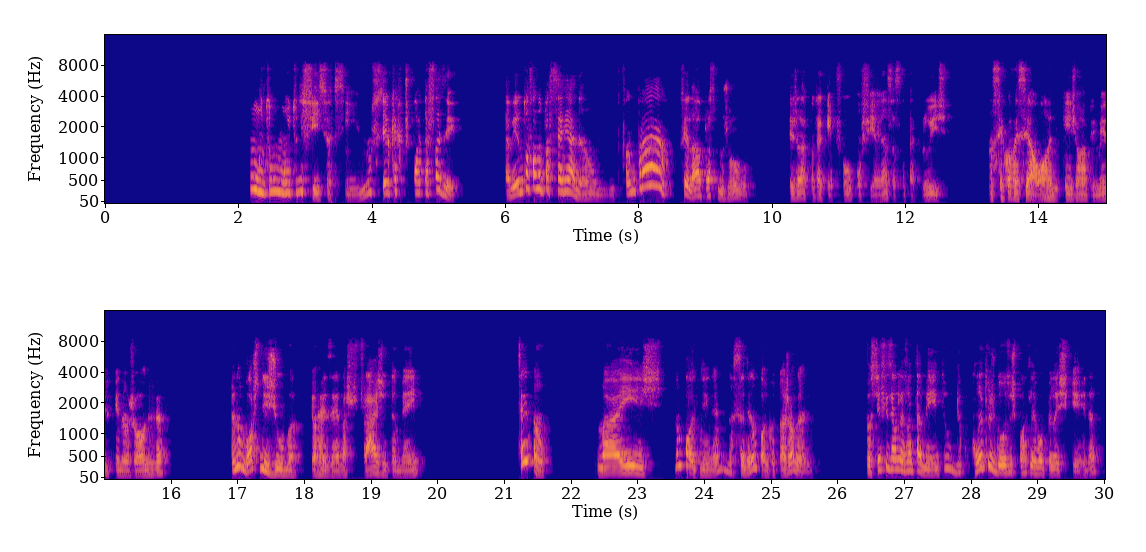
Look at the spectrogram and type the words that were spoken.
Muito, muito difícil, assim. Não sei o que, é o esporte vai fazer. Sabe? Eu não tô falando pra Série A, não. Tô falando pra, sei lá, o próximo jogo. Seja lá contra quem for, Confiança, Santa Cruz. Não sei qual vai ser a ordem, quem joga primeiro, quem não joga. Eu não gosto de Juba, que eu reserva, acho frágil também. Sei não. Mas não pode, né? O Sander não pode continuar jogando. Se você fizer um levantamento de quantos gols o Sport levou pela esquerda,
